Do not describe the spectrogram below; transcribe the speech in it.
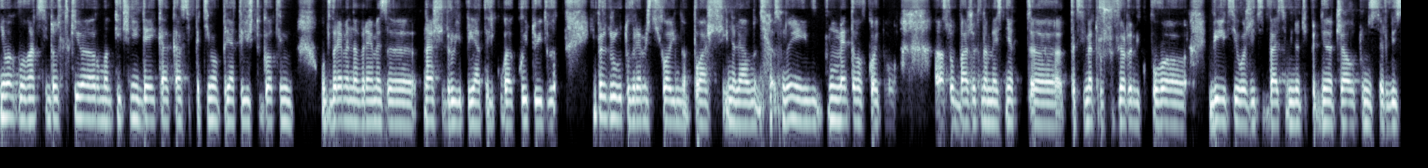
имах главата си доста такива романтични идеи, как аз и петима приятели ще готвим от време на време за наши други приятели, кога, които идват. И през другото време ще ходим на плаш и наляво надясно. И в момента, в който аз обаждах на местният таксиметро шофьор да ми купува вилици и лъжици 20 минути преди началото на сервис.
